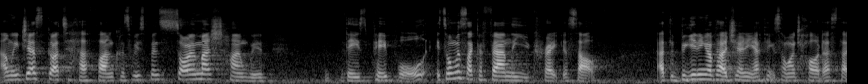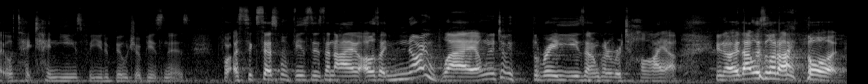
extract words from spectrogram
and we just got to have fun because we spent so much time with these people. It's almost like a family you create yourself. At the beginning of our journey, I think someone told us that it will take 10 years for you to build your business, for a successful business. And I, I was like, no way, I'm going to do it in three years and I'm going to retire. You know, that was what I thought.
